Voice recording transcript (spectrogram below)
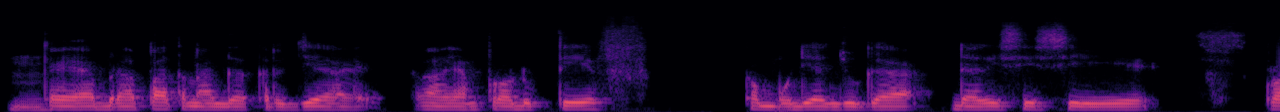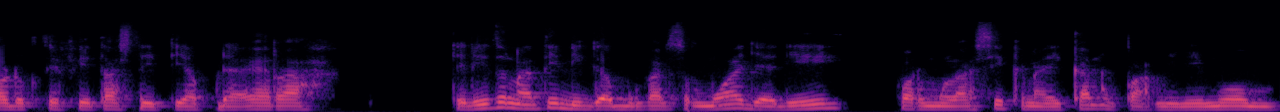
Hmm. kayak berapa tenaga kerja eh, yang produktif, kemudian juga dari sisi produktivitas di tiap daerah. Jadi itu nanti digabungkan semua jadi formulasi kenaikan upah minimum.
